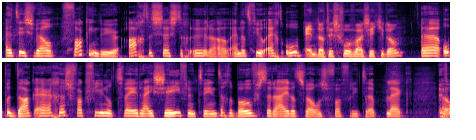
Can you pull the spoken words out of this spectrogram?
het is wel fucking duur. 68 euro. En dat viel echt op. En dat is voor waar zit je dan? Eh, op het dak ergens, vak 402, rij 27. De bovenste rij, dat is wel onze favoriete plek. eh, omdat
